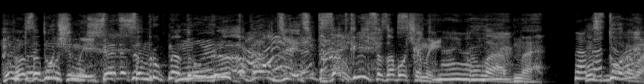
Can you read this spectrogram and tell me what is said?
Озабоченные пялятся друг на друга. Обалдеть! Заткнись, озабоченный. Ладно. Здорово.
